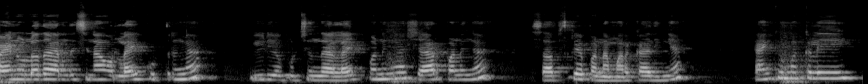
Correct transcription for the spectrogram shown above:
பயனுள்ளதாக இருந்துச்சுன்னா ஒரு லைக் கொடுத்துருங்க. வீடியோ பிடிச்சிருந்தா லைக் பண்ணுங்கள் ஷேர் பண்ணுங்கள் சப்ஸ்கிரைப் பண்ண மறக்காதீங்க. தேங்க்யூ மக்களே.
